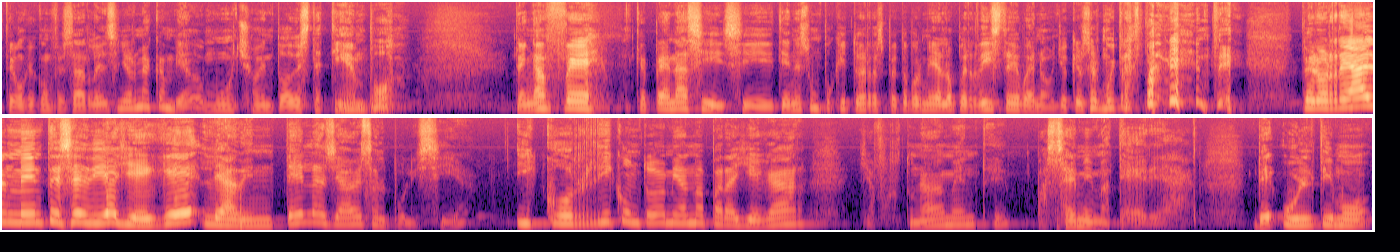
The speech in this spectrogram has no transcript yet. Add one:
Tengo que confesarle, el Señor me ha cambiado mucho en todo este tiempo. Tengan fe. Qué pena si, si tienes un poquito de respeto por mí, ya lo perdiste. Bueno, yo quiero ser muy transparente. Pero realmente ese día llegué, le aventé las llaves al policía y corrí con toda mi alma para llegar y afortunadamente pasé mi materia de último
